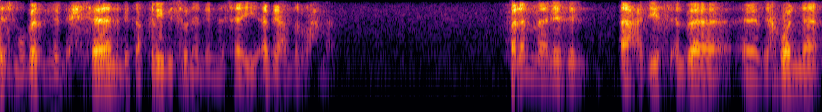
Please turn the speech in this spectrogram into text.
اسمه بذل الإحسان بتقريب سنن النسائي أبي عبد الرحمن. فلما نزل قعد يسأل بقى إخواننا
